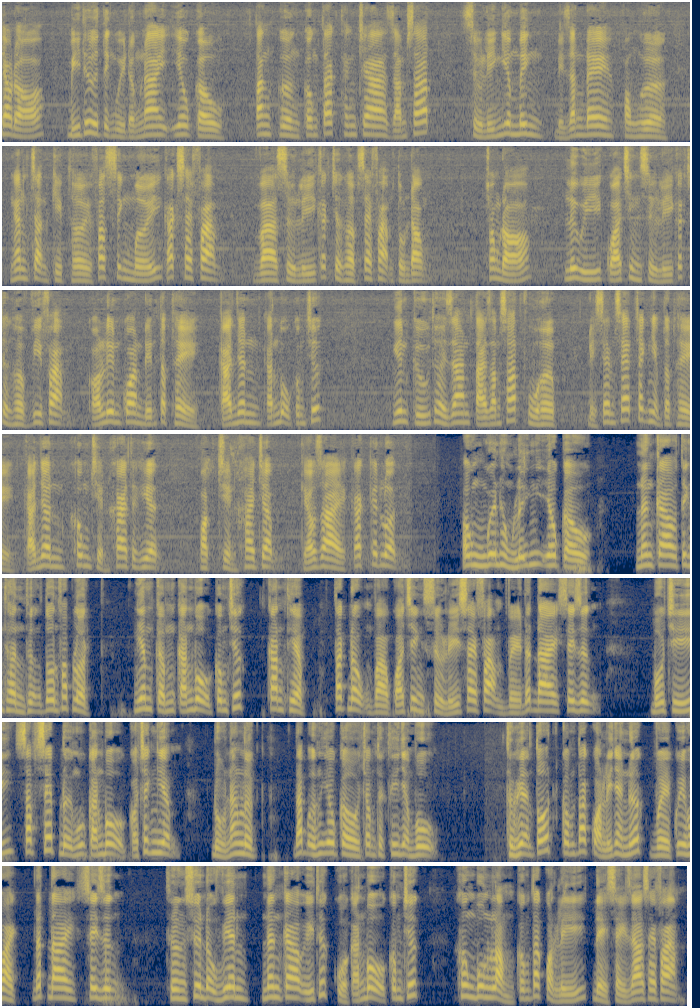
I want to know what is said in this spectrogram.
Theo đó, Bí thư tỉnh ủy Đồng Nai yêu cầu tăng cường công tác thanh tra, giám sát, xử lý nghiêm minh để răn đe, phòng ngừa, ngăn chặn kịp thời phát sinh mới các sai phạm và xử lý các trường hợp sai phạm tồn động. Trong đó, lưu ý quá trình xử lý các trường hợp vi phạm có liên quan đến tập thể, cá nhân, cán bộ công chức, nghiên cứu thời gian tái giám sát phù hợp để xem xét trách nhiệm tập thể, cá nhân không triển khai thực hiện hoặc triển khai chậm, kéo dài các kết luận. Ông Nguyễn Hồng Lĩnh yêu cầu nâng cao tinh thần thượng tôn pháp luật, nghiêm cấm cán bộ công chức can thiệp, tác động vào quá trình xử lý sai phạm về đất đai, xây dựng, bố trí, sắp xếp đội ngũ cán bộ có trách nhiệm, đủ năng lực, đáp ứng yêu cầu trong thực thi nhiệm vụ. Thực hiện tốt công tác quản lý nhà nước về quy hoạch, đất đai, xây dựng, thường xuyên động viên, nâng cao ý thức của cán bộ công chức, không buông lỏng công tác quản lý để xảy ra sai phạm.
